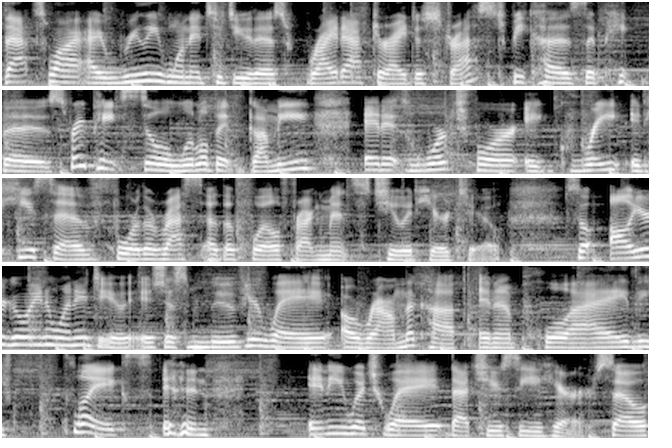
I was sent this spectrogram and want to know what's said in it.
that's why I really wanted to do this right after I distressed because the paint, the spray paint's still a little bit gummy and it's worked for a great adhesive for the rest of the foil fragments to adhere to. So all you're going to want to do is just move your way around the cup and apply the flakes in any which way that you see here. So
